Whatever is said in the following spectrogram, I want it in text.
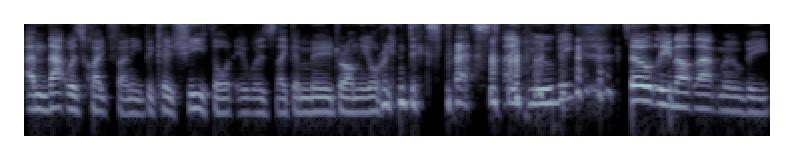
and that was quite funny because she thought it was like a murder on the Orient Express type movie. totally not that movie.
